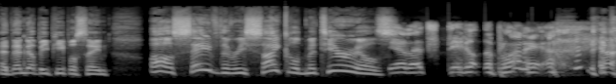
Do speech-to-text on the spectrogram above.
and then there'll be people saying, "Oh, save the recycled materials." yeah, let's dig up the planet. Yeah.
